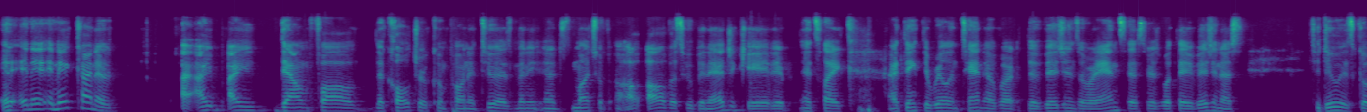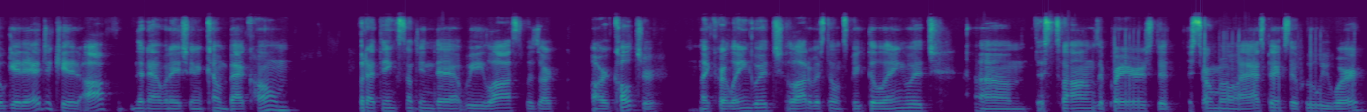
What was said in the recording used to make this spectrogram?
and, and, it, and it kind of, I, I downfall the cultural component too, as many, as much of all, all, of us who've been educated. It's like, I think the real intent of our, the visions of our ancestors, what they vision us to do is go get educated off the Navajo Nation and come back home. But I think something that we lost was our, our culture, like our language. A lot of us don't speak the language. Um, the songs, the prayers, the, the ceremonial aspects of who we were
